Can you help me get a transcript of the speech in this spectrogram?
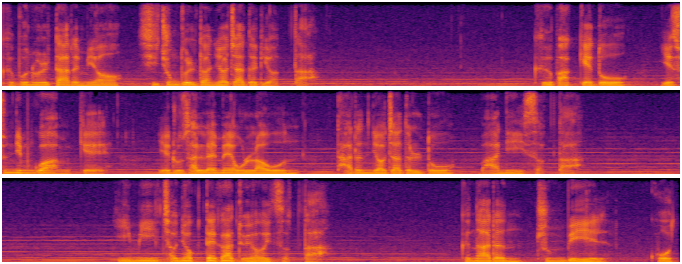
그분을 따르며 시중들던 여자들이었다. 그 밖에도 예수님과 함께 예루살렘에 올라온 다른 여자들도 많이 있었다. 이미 저녁 때가 되어 있었다. 그날은 준비일, 곧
